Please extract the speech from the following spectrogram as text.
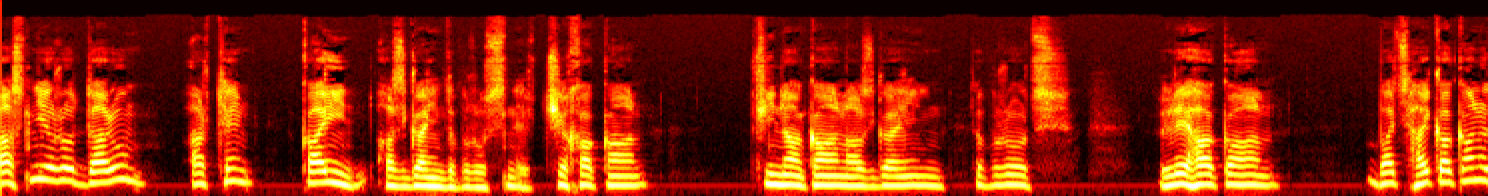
17-րդ դարում արդեն կային ազգային դպրոցներ չեխական, ֆինական ազգային դպրոց, լեհական, բայց հայկականը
